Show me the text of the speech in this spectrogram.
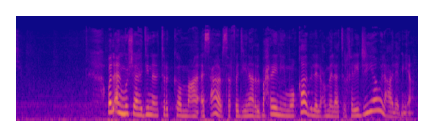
والآن مشاهدينا نترككم مع أسعار صرف الدينار البحريني مقابل العملات الخليجية والعالمية.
